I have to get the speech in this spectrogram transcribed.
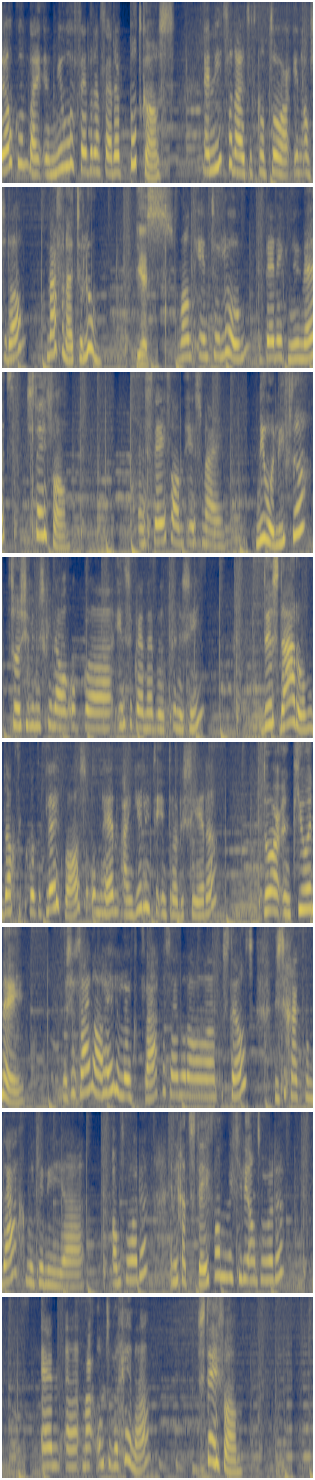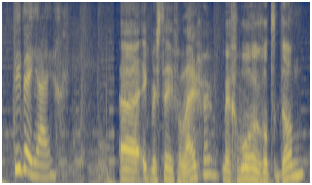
welkom bij een nieuwe Verder en Verder podcast. En niet vanuit het kantoor in Amsterdam, maar vanuit Tulum. Yes. Want in Tulum ben ik nu met Stefan. En Stefan is mijn nieuwe liefde, zoals jullie misschien al op uh, Instagram hebben kunnen zien. Dus daarom dacht ik dat het leuk was om hem aan jullie te introduceren door een Q&A. Dus er zijn al hele leuke vragen zijn er al uh, gesteld. Dus die ga ik vandaag met jullie uh, antwoorden. En die gaat Stefan met jullie antwoorden. En, uh, maar om te beginnen, Stefan, wie ben jij? ik ben Stefan Leiger, ik ben geboren in Rotterdam.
